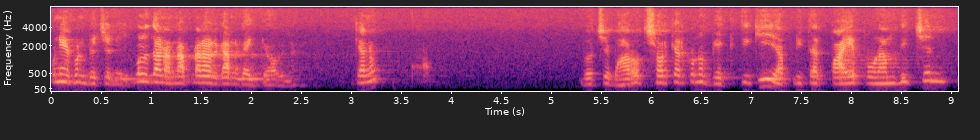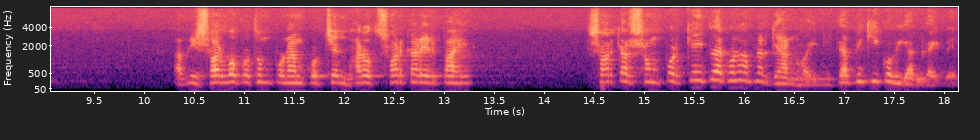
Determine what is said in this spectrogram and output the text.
উনি এখন বেঁচে নেই। বলে দাঁড়ান, আপনার আর গান গাইতে হবে না। কেন? বলছে, ভারত সরকার কোনো ব্যক্তি কি? আপনি তার পায়ে প্রণাম দিচ্ছেন? আপনি সর্বপ্রথম প্রণাম করছেন ভারত সরকারের পায়ে। সরকার সম্পর্কেই তো এখন আপনার জ্ঞান হয়নি। তা আপনি কি কবি গান গাইবেন?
